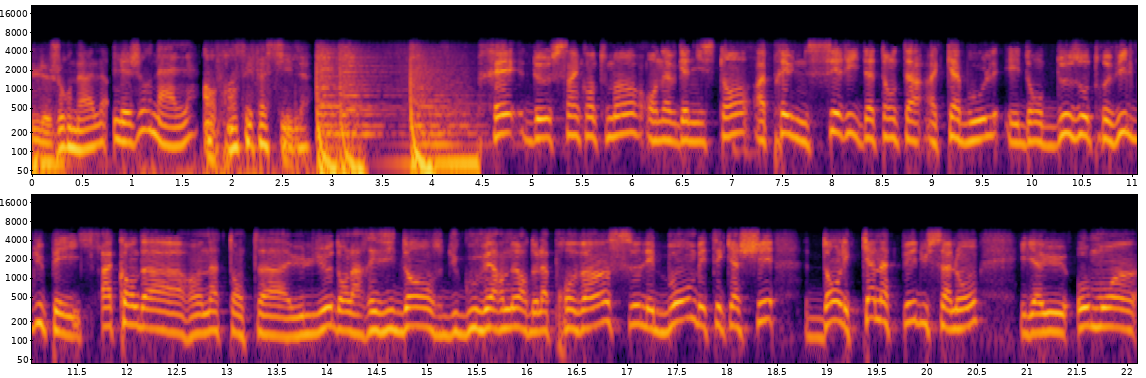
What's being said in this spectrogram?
Le journal. Le journal. En français facile. Près de 50 morts en Afghanistan après une série d'attentats à Kaboul et dans deux autres villes du pays. À Kandahar, un attentat a eu lieu dans la résidence du gouverneur de la province. Les bombes étaient cachées dans les canapés du salon. Il y a eu au moins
